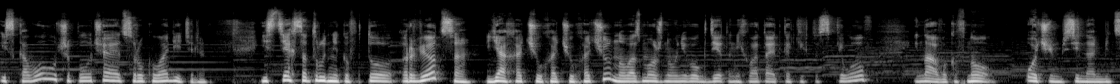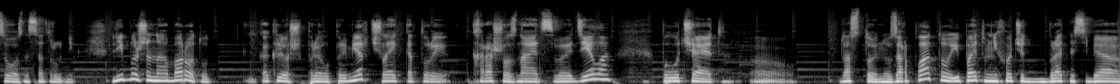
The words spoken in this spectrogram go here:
из кого лучше получаются руководители? Из тех сотрудников, кто рвется, я хочу, хочу, хочу, но, возможно, у него где-то не хватает каких-то скиллов и навыков, но очень сильно амбициозный сотрудник. Либо же наоборот, вот как Леша привел пример, человек, который хорошо знает свое дело, получает э, достойную зарплату и поэтому не хочет брать на себя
